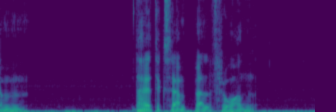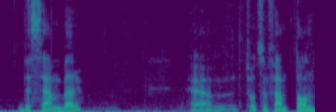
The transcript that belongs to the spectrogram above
um, det här är ett exempel från december ehm, um, 2015.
